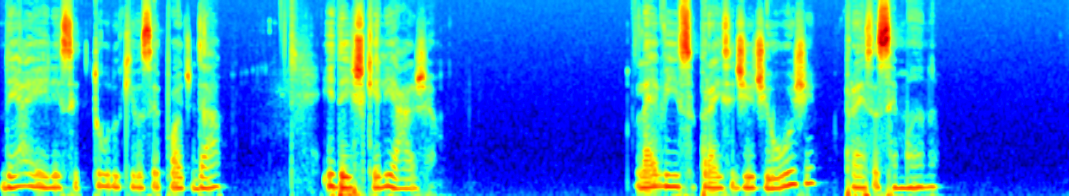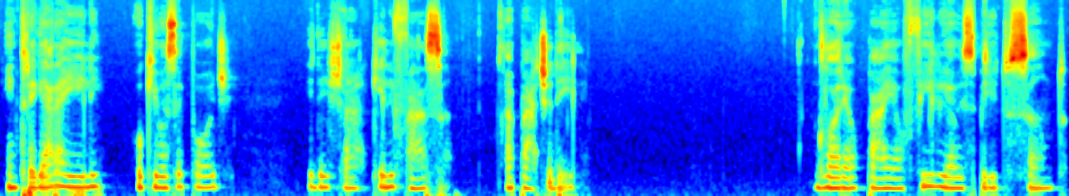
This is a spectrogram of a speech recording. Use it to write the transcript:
Dê a ele esse tudo que você pode dar e deixe que ele haja. Leve isso para esse dia de hoje, para essa semana. Entregar a ele o que você pode e deixar que ele faça a parte dele. Glória ao Pai, ao Filho e ao Espírito Santo,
